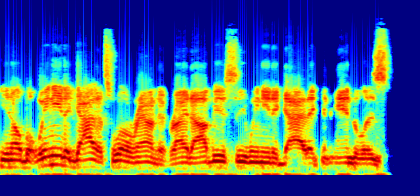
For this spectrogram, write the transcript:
you know, but we need a guy that's well rounded, right? Obviously, we need a guy that can handle his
